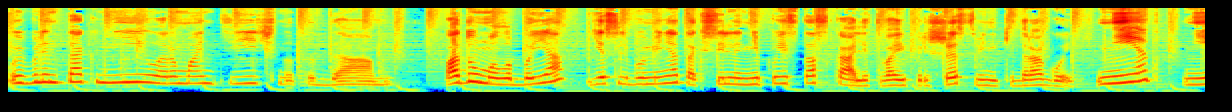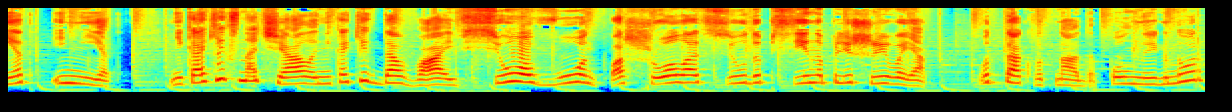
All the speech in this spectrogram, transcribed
Ой, блин, так мило, романтично-то, да. Подумала бы я, если бы меня так сильно не поистоскали твои предшественники, дорогой. Нет, нет и нет. Никаких сначала, никаких давай, все, вон, пошел отсюда, псина плешивая. Вот так вот надо, полный игнор,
